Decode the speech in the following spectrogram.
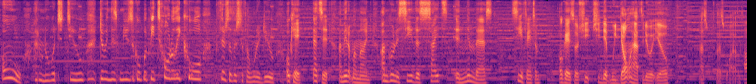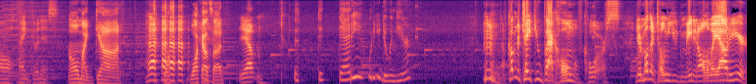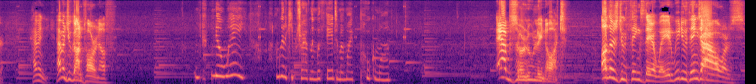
Oh, I don't know what to do. Doing this musical would be totally cool, but there's other stuff I want to do. Okay, that's it. I made up my mind. I'm going to see the sights in Nimbasa. See you, Phantom. Okay, so she she did. We don't have to do it, yo. That's that's wild. Oh, thank goodness. Oh my God. Walk, walk outside. Yep. D- Daddy, what are you doing here? I've come to take you back home, of course. Your mother told me you'd made it all the way out here. Haven't haven't you gone far enough? N- no way. I'm gonna keep traveling with Phantom and my Pokemon. Absolutely not. Others do things their way and we do things ours.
